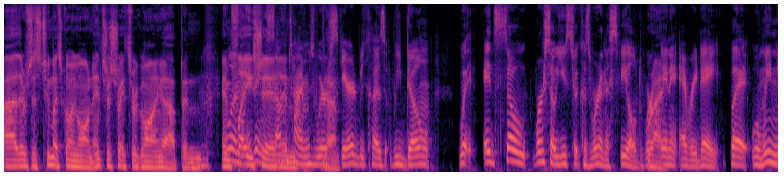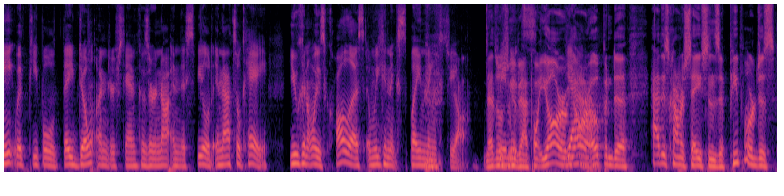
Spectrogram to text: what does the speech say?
uh, there's just too much going on. Interest rates are going up and mm-hmm. Well, and inflation. I think and- sometimes we're yeah. scared because we don't. It's so we're so used to it because we're in this field. We're Right. in it every day. But when we meet with people, they don't understand because they're not in this field, and that's okay. You can always call us, and we can explain things to y'all. That's I what's mean, going to be my point. Y'all are yeah. y'all are open to have these conversations. If people are just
